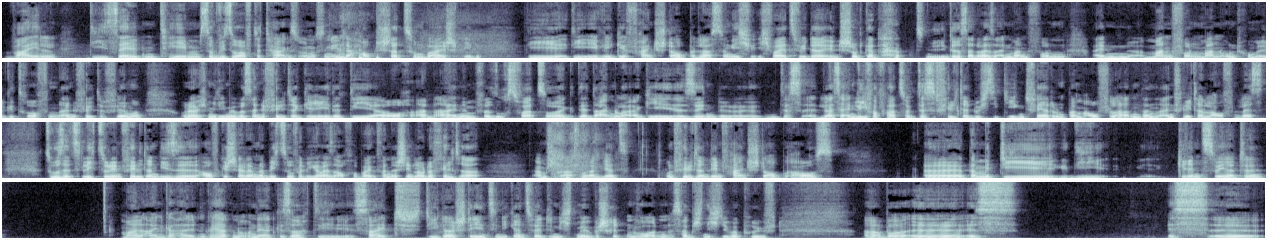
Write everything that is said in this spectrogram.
Weil dieselben Themen sowieso auf der Tagesordnung sind. In der Hauptstadt zum Beispiel die, die ewige Feinstaubbelastung. Ich, ich war jetzt wieder in Stuttgart, interessanterweise ein Mann von, ein Mann von Mann und Hummel getroffen, eine Filterfirma, und habe ich mit ihm über seine Filter geredet, die auch an einem Versuchsfahrzeug der Daimler AG sind. Das, das ist ja ein Lieferfahrzeug, das Filter durch die Gegend fährt und beim Aufladen dann einen Filter laufen lässt. Zusätzlich zu den Filtern, die sie aufgestellt haben, da bin ich zufälligerweise auch vorbeigefahren, da stehen lauter Filter am Straßenrand jetzt und filtern den Feinstaub raus äh, damit die, die Grenzwerte mal eingehalten werden. Und er hat gesagt, die, seit die da stehen, sind die Grenzwerte nicht mehr überschritten worden. Das habe ich nicht überprüft. Aber äh, es, es äh,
